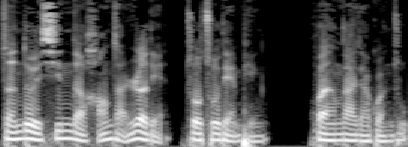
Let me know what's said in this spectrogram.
针对新的航展热点做出点评，欢迎大家关注。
